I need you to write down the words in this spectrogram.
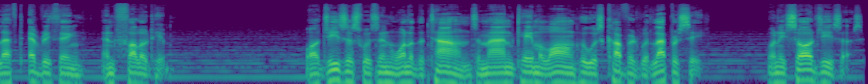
left everything, and followed him. While Jesus was in one of the towns, a man came along who was covered with leprosy. When he saw Jesus,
